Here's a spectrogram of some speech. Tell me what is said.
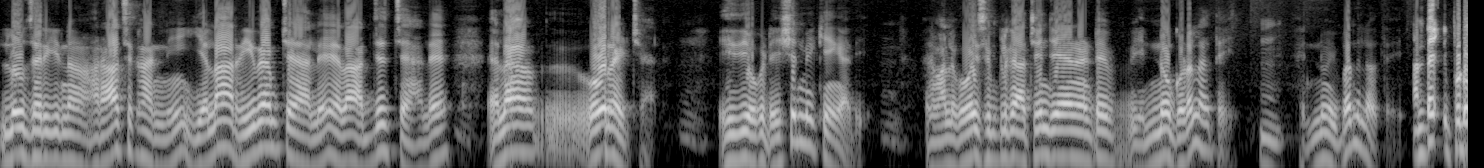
లో జరిగిన అరాచకాన్ని ఎలా రీవ్యాంప్ చేయాలి ఎలా అడ్జస్ట్ చేయాలి ఎలా ఓవర్ రైడ్ చేయాలి? ఇది ఒక డెసిషన్ మేకింగ్ అది. వాళ్ళకి పోయి సింపుల్గా చేంజ్ చేయాలంటే ఎన్నో గొడవలు అవుతాయి. ఉమ్. ఎన్నో ఇబ్బందులు అవుతాయి. అంటే ఇప్పుడు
